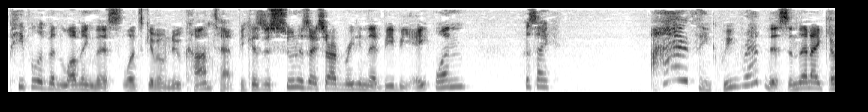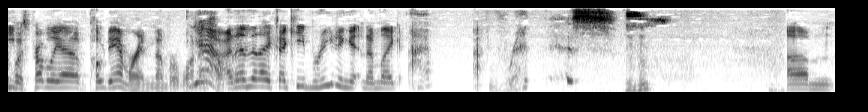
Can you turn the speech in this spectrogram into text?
people have been loving this. Let's give him new content. Because as soon as I started reading that BB-8 one, I was like, I think we read this, and then I keep It was probably a Poe Dameron number one. or yeah, something. and then I, I keep reading it, and I'm like, I've, I've read this. Um,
